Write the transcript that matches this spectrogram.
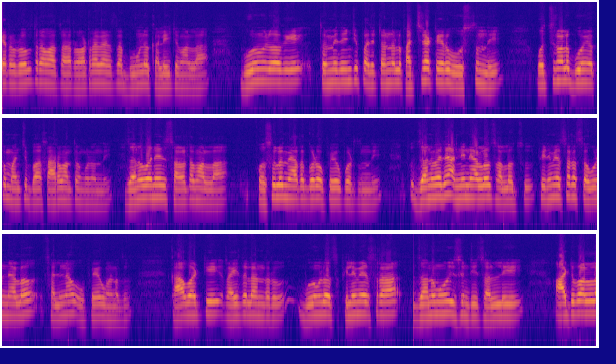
ఇరవై రోజుల తర్వాత రోటరా వేత భూమిలో కలియటం వల్ల భూమిలోకి తొమ్మిది నుంచి పది టన్నులు పచ్చిరట్ట ఎరువు వస్తుంది. వచ్చిన వల్ల భూమి యొక్క మంచి సారవంతం కూడా ఉంది. జనువు అనేది చల్లటం వల్ల పశువుల మేతకు కూడా ఉపయోగపడుతుంది. జనువు అనేది అన్ని నెలల్లో చల్లొచ్చు. పినిమేసర సగుడు నెలలో చల్లినా ఉపయోగం ఉండదు. కాబట్టి రైతులందరూ భూమిలో పిలిమేసర జనుము ఇసుంటి చల్లి వాటి వల్ల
